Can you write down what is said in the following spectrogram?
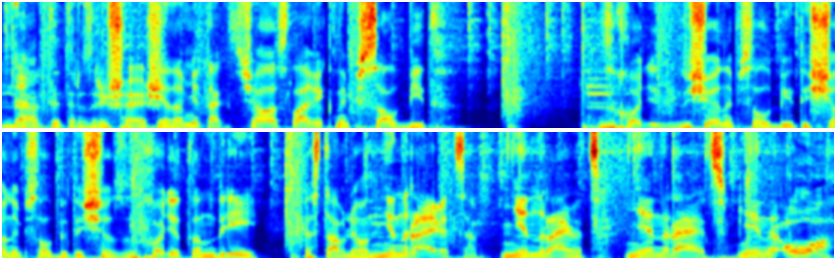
Да. Как ты это разрешаешь? Нет, там не так. Сначала Славик написал бит. Заходит, еще написал бит, еще написал бит, еще. Заходит Андрей. Я ставлю, он не нравится, не нравится, не нравится, не нравится. О!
